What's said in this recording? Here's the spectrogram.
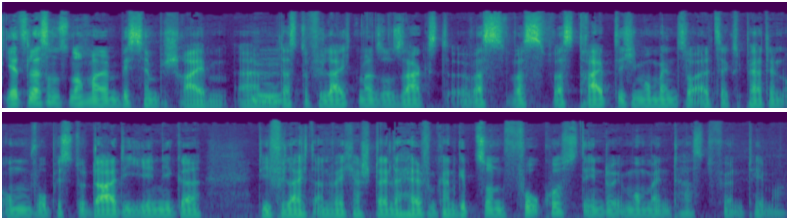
Jetzt lass uns noch mal ein bisschen beschreiben, ähm, mhm. dass du vielleicht mal so sagst, was, was, was treibt dich im Moment so als Expertin um? Wo bist du da diejenige, die vielleicht an welcher Stelle helfen kann? Gibt es so einen Fokus, den du im Moment hast für ein Thema?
